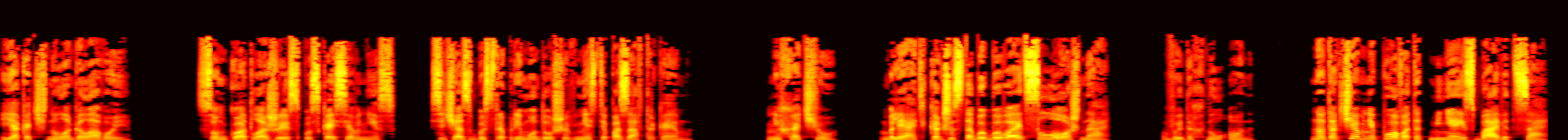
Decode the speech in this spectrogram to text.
Я качнула головой. «Сумку отложи спускайся вниз. Сейчас быстро приму душ и вместе позавтракаем». «Не хочу. Блядь, как же с тобой бывает сложно!» — выдохнул он. Но так чем мне повод от меня избавиться?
